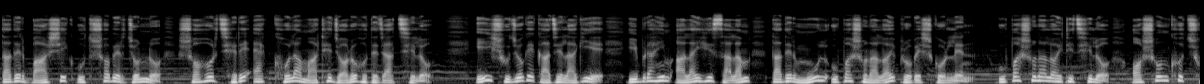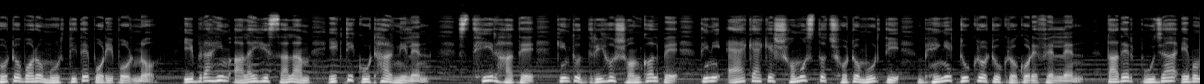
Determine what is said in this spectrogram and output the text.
তাদের বার্ষিক উৎসবের জন্য শহর ছেড়ে এক খোলা মাঠে জড়ো হতে যাচ্ছিল। এই সুযোগে কাজে লাগিয়ে ইব্রাহিম আলাইহি সালাম তাদের মূল উপাসনালয় প্রবেশ করলেন। উপাসনালয়টি ছিল অসংখ্য ছোট বড় মূর্তিতে পরিপূর্ণ। ইব্রাহিম আলাইহি সালাম একটি কুঠার নিলেন, স্থির হাতে, কিন্তু দৃঢ় সংকল্পে তিনি এক একে সমস্ত ছোট মূর্তি ভেঙে টুকরো টুকরো করে ফেললেন। তাদের পূজা এবং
